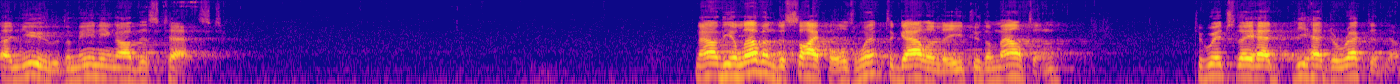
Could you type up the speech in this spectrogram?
anew the meaning of this text. Now the eleven disciples went to Galilee to the mountain to which they had, he had directed them.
